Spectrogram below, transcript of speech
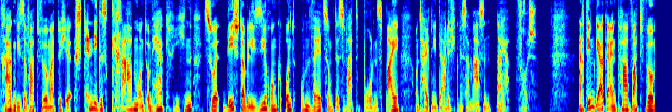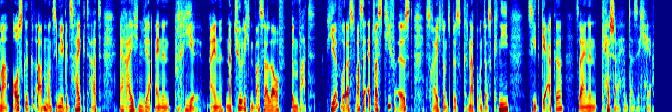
tragen diese Wattwürmer durch ihr ständiges Graben und Umherkriechen zur Destabilisierung und Umwälzung des Wattbodens bei und halten ihn dadurch gewissermaßen, naja, frisch. Nachdem Gerke ein paar Wattwürmer ausgegraben und sie mir gezeigt hat, erreichen wir einen Priel, einen natürlichen Wasserlauf im Watt. Hier, wo das Wasser etwas tiefer ist, es reicht uns bis knapp unters Knie, zieht Gerke seinen Kescher hinter sich her.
